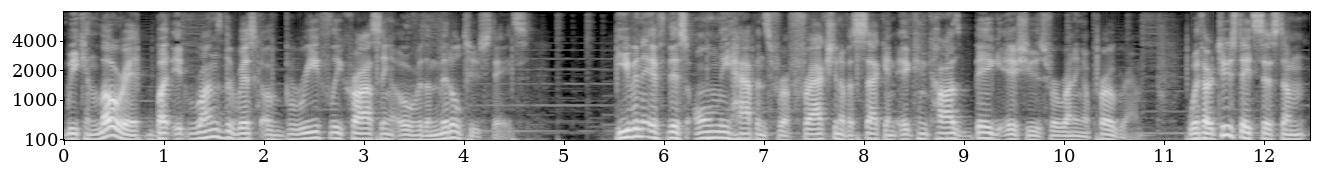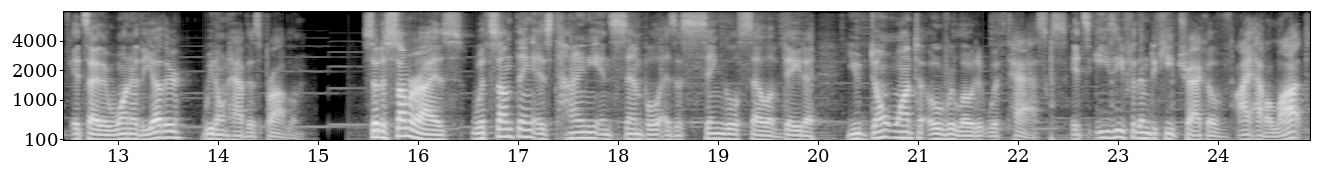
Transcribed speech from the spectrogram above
we can lower it, but it runs the risk of briefly crossing over the middle two states. Even if this only happens for a fraction of a second, it can cause big issues for running a program. With our two-state system, it's either one or the other, we don't have this problem. So to summarize, with something as tiny and simple as a single cell of data, you don't want to overload it with tasks. It's easy for them to keep track of I have a lot,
